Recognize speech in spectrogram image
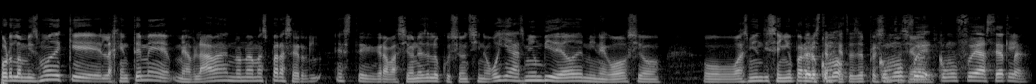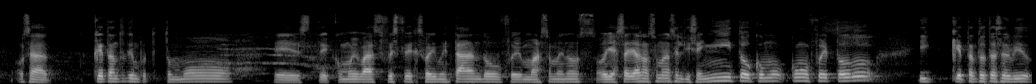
Por lo mismo de que la gente me, me hablaba, no nada más para hacer este, grabaciones de locución, sino, oye, hazme un video de mi negocio, o hazme un diseño para Pero mis ¿cómo, tarjetas de ¿cómo presentación. fue, ¿Cómo fue hacerla? O sea, ¿qué tanto tiempo te tomó? Este, ¿Cómo ibas, fuiste experimentando? ¿Fue más o menos, o ya sabías más o menos el diseñito? ¿Cómo, cómo fue todo? ¿Y qué tanto te ha servido?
